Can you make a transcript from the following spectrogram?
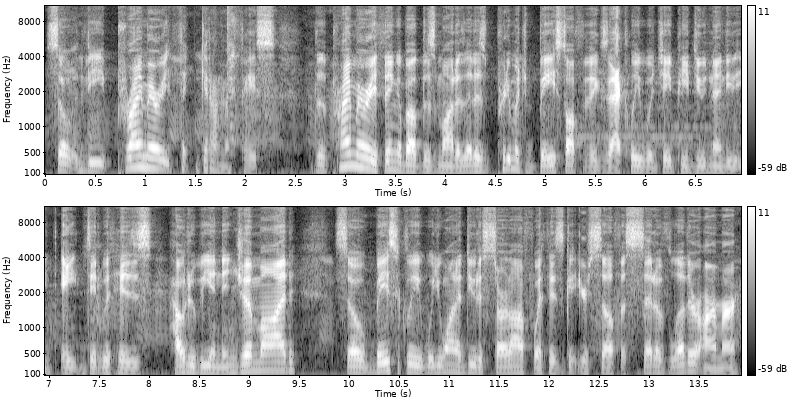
So the primary thing, get on my face. The primary thing about this mod is that it's pretty much based off of exactly what JP Dude 98 did with his How to Be a Ninja mod. So basically what you want to do to start off with is get yourself a set of leather armor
